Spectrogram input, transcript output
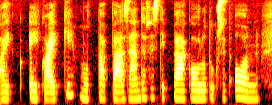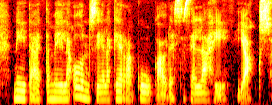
tai ei kaikki, mutta pääsääntöisesti pääkoulutukset on niitä, että meillä on siellä kerran kuukaudessa se lähijakso.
